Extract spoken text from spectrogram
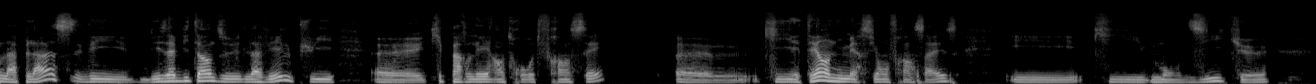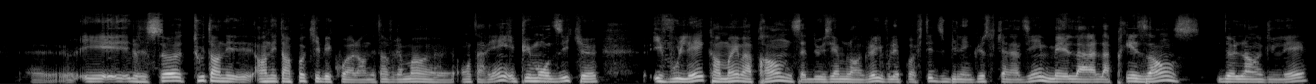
de la place, des, habitants de la ville, puis euh, qui parlaient entre autres français. Euh, qui étaient en immersion française et qui m'ont dit que euh, et, ça, tout en n'étant pas québécois, en étant vraiment euh, ontarien. Et puis, ils m'ont dit qu'ils voulaient quand même apprendre cette deuxième langue-là. Ils voulaient profiter du bilinguisme canadien, mais la, la présence de l'anglais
